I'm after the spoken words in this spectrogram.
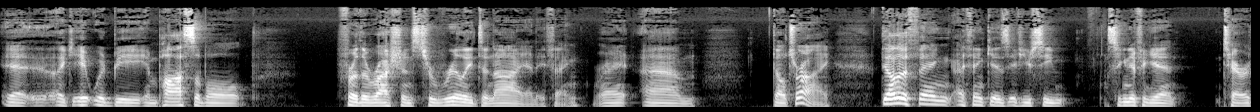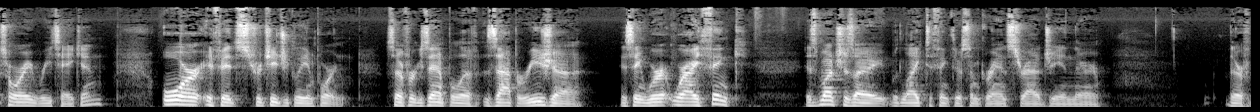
It, like it would be impossible for the Russians to really deny anything, right? Um, they'll try. The other thing I think is if you see significant territory retaken, or if it's strategically important. So, for example, if Zaporizhia is saying where where I think, as much as I would like to think there's some grand strategy in there, they're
